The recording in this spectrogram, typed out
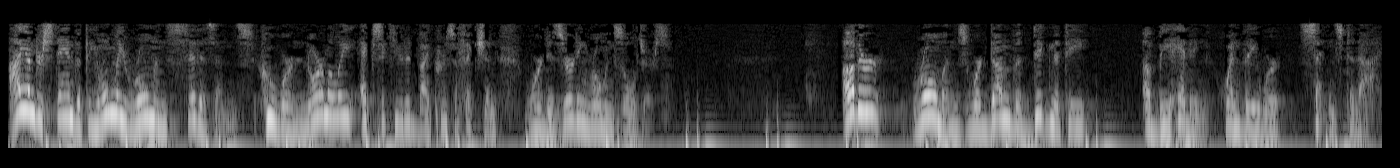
I understand that the only Roman citizens who were normally executed by crucifixion were deserting Roman soldiers. Other Romans were done the dignity of beheading when they were sentenced to die.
